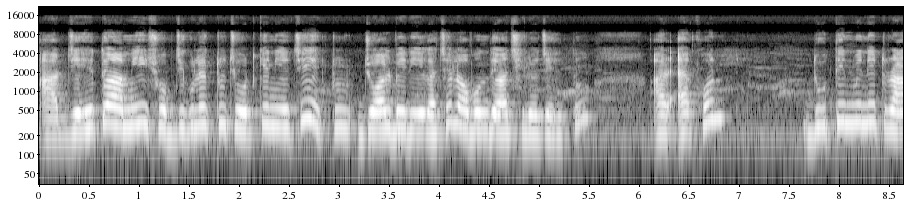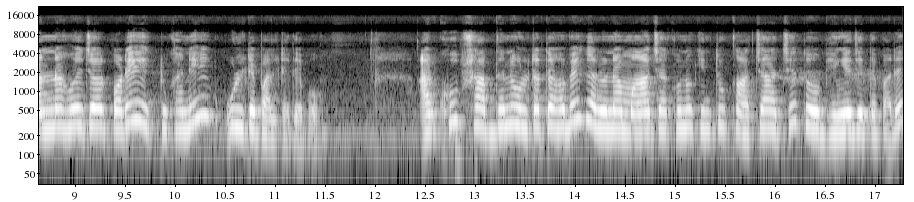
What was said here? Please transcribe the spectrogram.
আর যেহেতু আমি সবজিগুলো একটু চটকে নিয়েছি, একটু জল বেরিয়ে গেছে, লবণ দেওয়া ছিল যেহেতু। আর এখন দু তিন মিনিট রান্না হয়ে যাওয়ার পরে একটুখানি উল্টে পাল্টে দেব। আর খুব সাবধানে উল্টাতে হবে, কেননা মাছ এখনও কিন্তু কাঁচা আছে, তো ভেঙে যেতে পারে।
